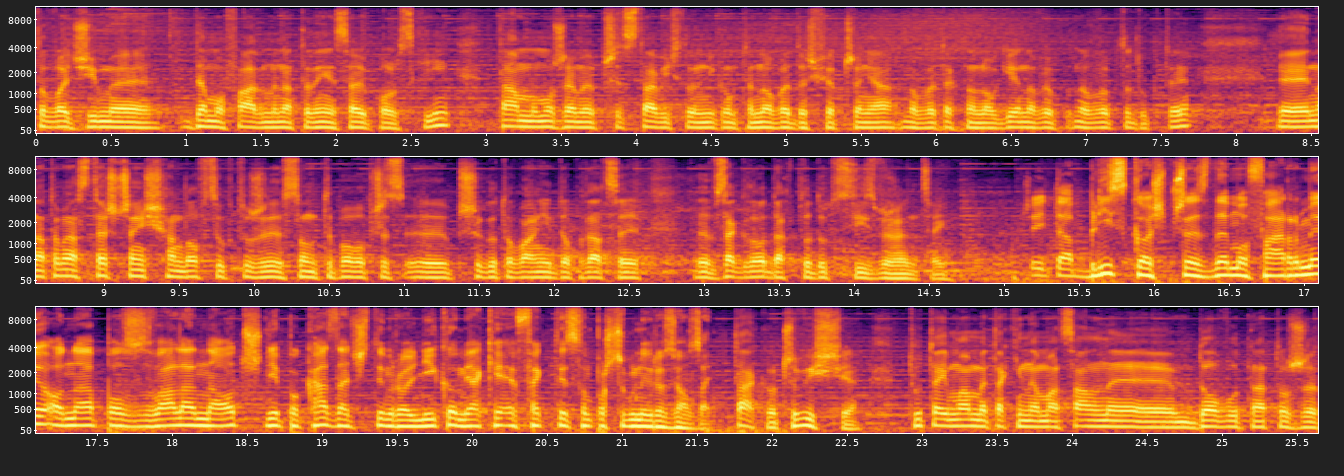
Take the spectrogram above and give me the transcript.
prowadzimy demofarmy na terenie całej Polski. Tam możemy przedstawić rolnikom te nowe doświadczenia, nowe technologie, nowe, nowe produkty. Natomiast też część handlowców, którzy są typowo przy, przygotowani do pracy w zagrodach produkcji zwierzęcej. Czyli ta bliskość przez demo farmy, ona pozwala naocznie pokazać tym rolnikom, jakie efekty są poszczególnych rozwiązań. Tak, oczywiście. Tutaj mamy taki namacalny e, dowód na to, że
